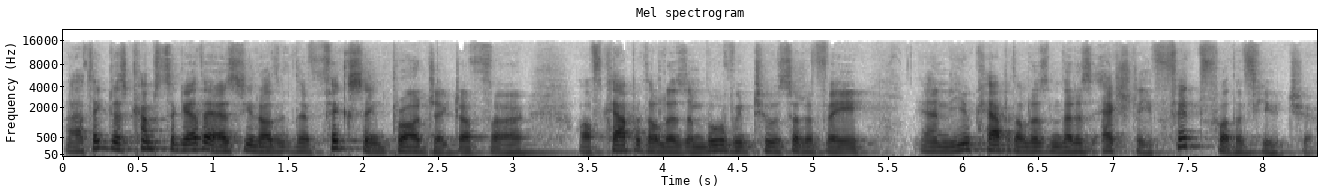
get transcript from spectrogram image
And I think this comes together as you know the, the fixing project of, uh, of capitalism, moving to sort of a, a new capitalism that is actually fit for the future.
